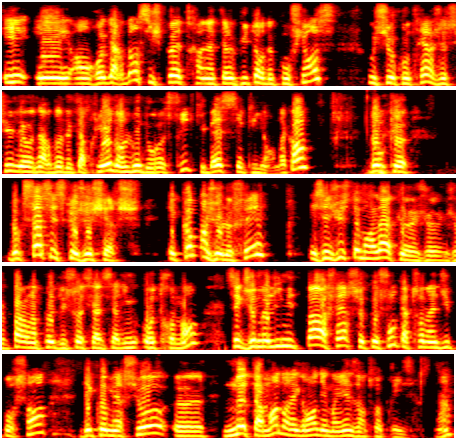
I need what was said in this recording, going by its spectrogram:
et, et, en regardant si je peux être un interlocuteur de confiance ou si au contraire je suis Leonardo DiCaprio dans le loup de Wall Street qui baisse ses clients. D'accord? Donc, euh, donc ça, c'est ce que je cherche. Et comment je le fais? Et c'est justement là que je, parle un peu du social selling autrement, c'est que je ne me limite pas à faire ce que font 90% des commerciaux, euh, notamment dans les grandes et moyennes entreprises. Hein.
